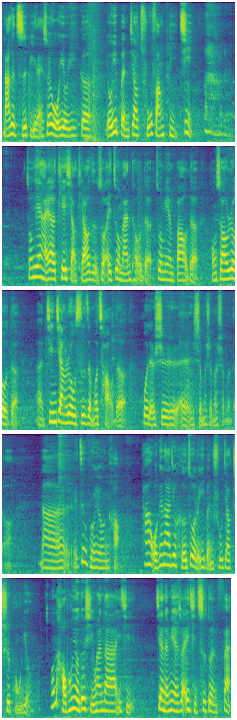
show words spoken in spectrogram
拿个纸笔来，所以我有一个有一本叫厨房笔记，中间还要贴小条子，说哎做馒头的、做面包的、红烧肉的、呃金酱肉丝怎么炒的，或者是呃什么什么什么的啊。那这个朋友很好，他我跟他就合作了一本书，叫《吃朋友》。我们好朋友都喜欢大家一起。见了面说一起吃顿饭，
